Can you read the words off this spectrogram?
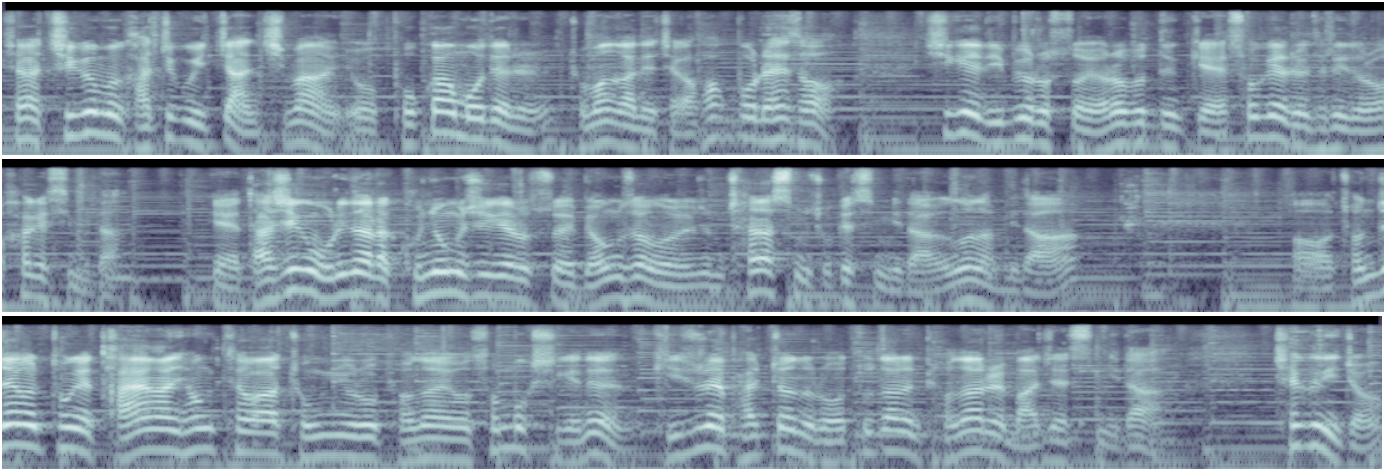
제가 지금은 가지고 있지 않지만 요 복강 모델을 조만간에 제가 확보를 해서 시계 리뷰로서 여러분들께 소개를 드리도록 하겠습니다. 예, 다시금 우리나라 군용 시계로서의 명성을 좀 찾았으면 좋겠습니다. 응원합니다. 어, 전쟁을 통해 다양한 형태와 종류로 변화해온 손목시계는 기술의 발전으로 또 다른 변화를 맞이했습니다. 최근이죠.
